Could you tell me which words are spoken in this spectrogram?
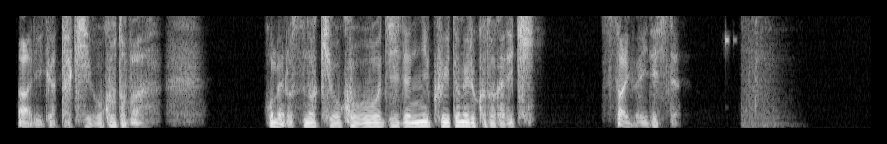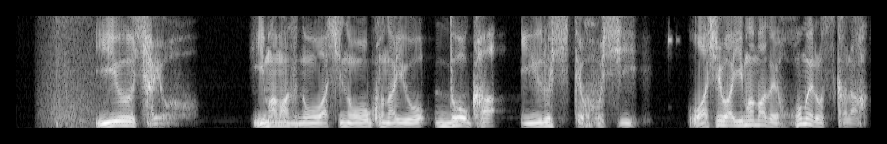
ありがたきお言葉。ホメロスの強行を事前に食い止めることができ幸いでした。勇者よ。今までのわしの行いをどうか許してほしい。わしは今までホメロスから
